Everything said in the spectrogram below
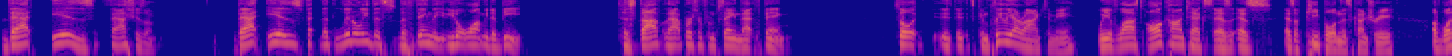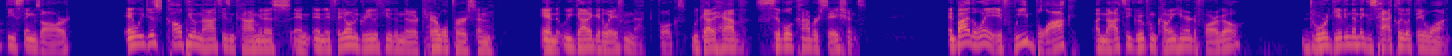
that is fascism. That is that literally the, the thing that you don't want me to be. To stop that person from saying that thing. So it, it's completely ironic to me. We have lost all context as as as a people in this country of what these things are, and we just call people Nazis and communists. And, and if they don't agree with you, then they're a terrible person. And we got to get away from that, folks. We got to have civil conversations. And by the way, if we block a Nazi group from coming here into Fargo, we're giving them exactly what they want.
